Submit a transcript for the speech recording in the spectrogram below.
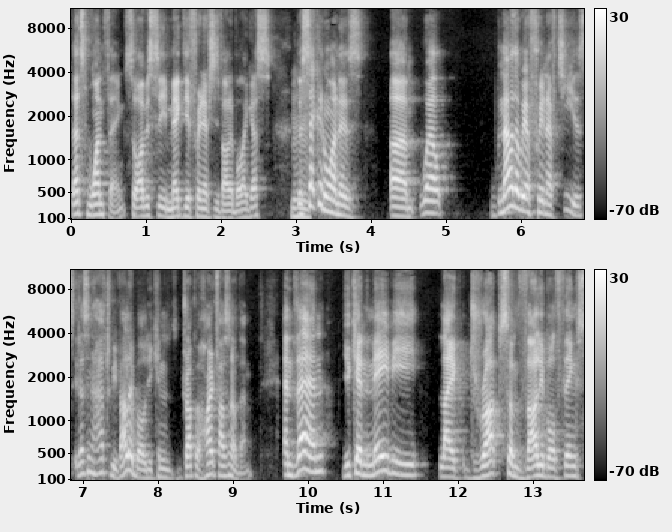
That's one thing. So obviously make different NFTs valuable, I guess. Mm-hmm. The second one is um, well, now that we have free NFTs, it doesn't have to be valuable. You can drop a hundred thousand of them, and then you can maybe like drop some valuable things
